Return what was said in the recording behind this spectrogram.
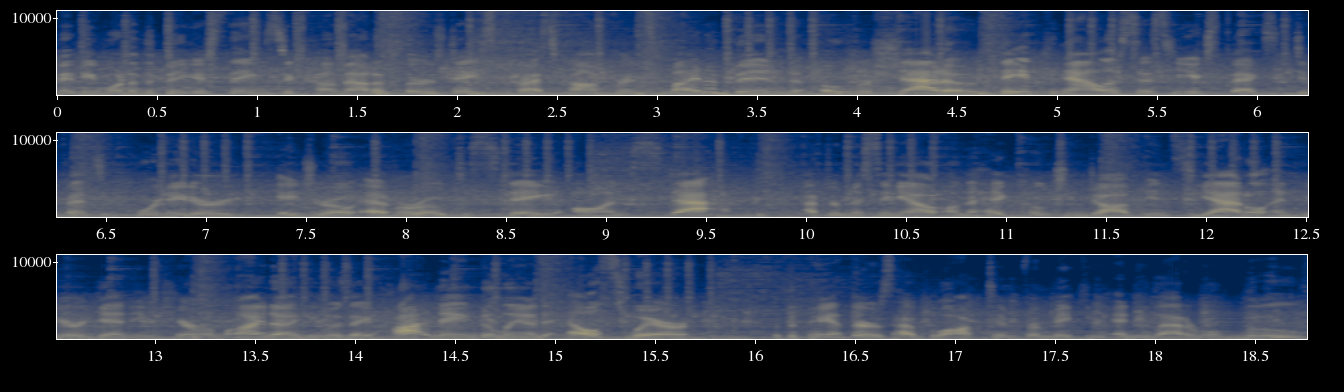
Maybe one of the biggest things to come out of Thursday's press conference might have been overshadowed. Dave Canales says he expects defensive coordinator Ejiro Evero to stay on staff. After missing out on the head coaching job in Seattle and here again in Carolina, he was a hot name to land elsewhere, but the Panthers have blocked him from making any lateral move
